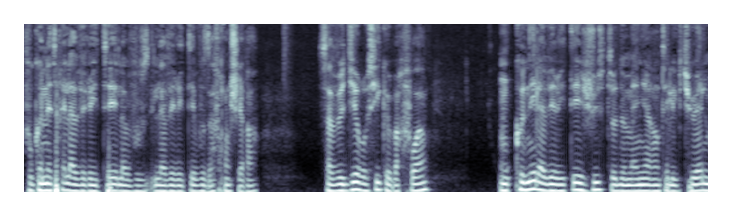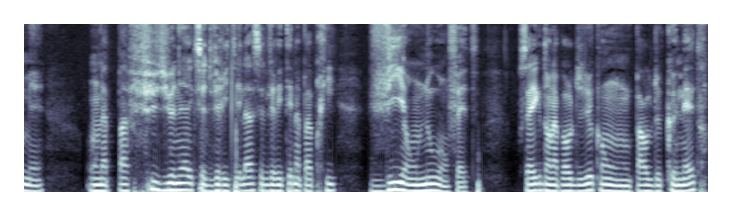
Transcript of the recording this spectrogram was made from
Vous connaîtrez la vérité, la, vérité vous affranchira. Ça veut dire aussi que parfois, on connaît la vérité juste de manière intellectuelle, mais on n'a pas fusionné avec cette vérité-là, cette vérité n'a pas pris vie en nous en fait. Vous savez que dans la parole de Dieu, quand on parle de connaître,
